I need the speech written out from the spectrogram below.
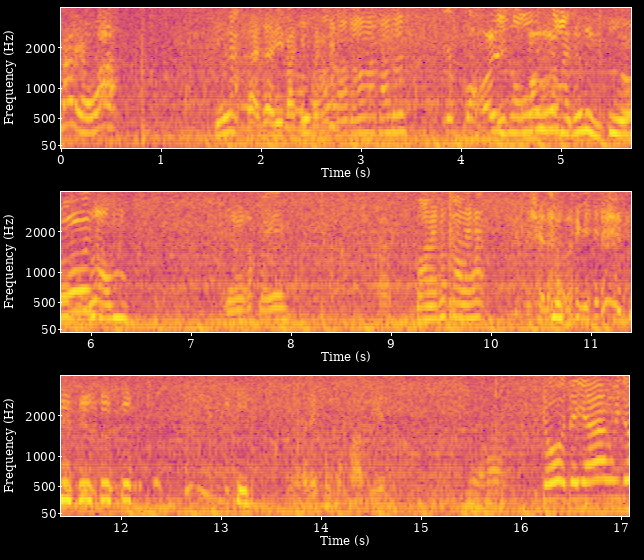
ใช่เหรอวะจริงนะใช่ใช่พี่ปากินตาตาตาตาตาเรียบร้อยร้อยได้นะหนึ่งตัวของลำยังไงครับตัวเองอะปลาอะไรครับปลาอะไรฮะ ใช่แล้วเรื่องนี้ไม่ได้คนตกปลาตีนเนี่ยมากพี่โจได้ยังพี่โจ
